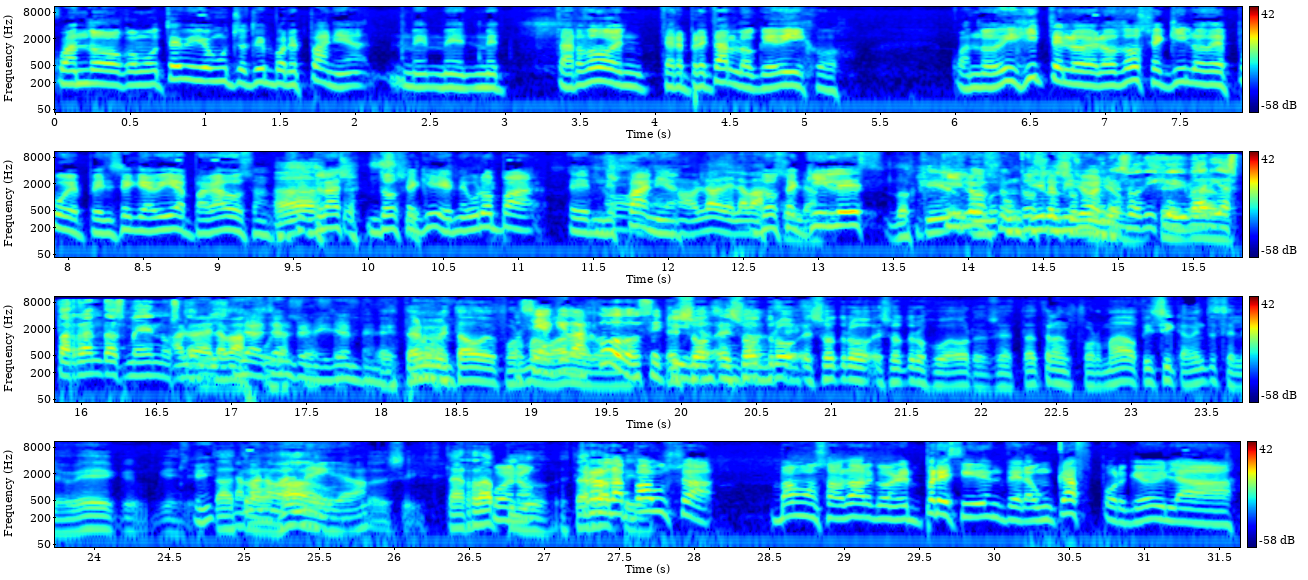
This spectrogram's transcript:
Cuando, como usted vivió mucho tiempo en España, me, me- me tardó en interpretar lo que dijo. Cuando dijiste lo de los 12 kilos después, pensé que había pagado San José Ah, Clash 12 kilos. En Europa, en España, no, hablaba de la 12 báscula. kilos, Dos kilos, kilos un- un 12 kilo millones. Eso dije, Sí, y claro. varias parrandas menos Habla de la también. Ya, ya báscula. entendí, sí, ya sí, entendí. Está en un estado deformado. O sea que bárbaro. bajó 12 Eso kilos, es otro, es otro, es otro jugador. O sea, está transformado físicamente, se le ve que, que Sí. está La mano de trabajado. Almeida. Sí, Está rápido. Bueno, está tras la rápido. pausa, vamos a hablar con el presidente de la UNCAF, porque hoy la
